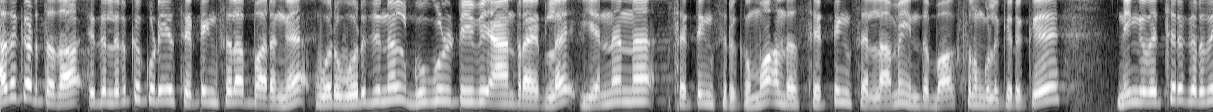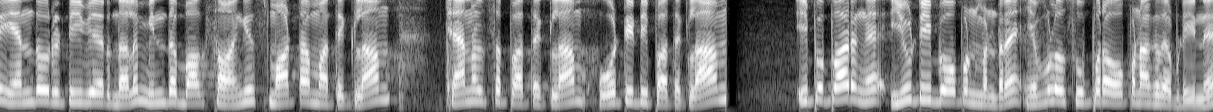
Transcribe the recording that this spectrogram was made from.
அதுக்கடுத்ததாக இதில் இருக்கக்கூடிய செட்டிங்ஸ் எல்லாம் பாருங்கள் ஒரு ஒரிஜினல் கூகுள் டிவி ஆண்ட்ராய்டில் என்னென்ன செட்டிங்ஸ் இருக்குமோ அந்த செட்டிங்ஸ் எல்லாமே இந்த பாக்ஸில் உங்களுக்கு இருக்குது நீங்கள் வச்சுருக்கிறது எந்த ஒரு டிவியாக இருந்தாலும் இந்த பாக்ஸை வாங்கி ஸ்மார்ட்டாக மாற்றிக்கலாம் சேனல்ஸை பார்த்துக்கலாம் ஓடிடி பார்த்துக்கலாம். இப்போ பாருங்கள் யூடியூப் ஓப்பன் பண்ணுறேன் எவ்வளோ சூப்பராக ஓப்பன் ஆகுது அப்படின்னு.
